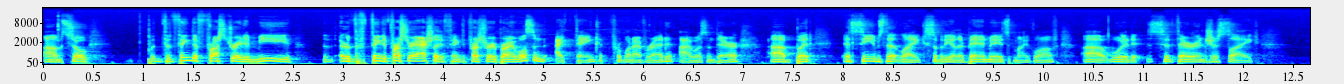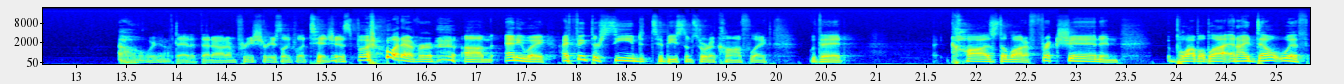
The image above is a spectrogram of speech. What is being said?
Um, so, but the thing that frustrated me, or the thing that frustrated actually, the thing that frustrated Brian Wilson, I think, from what I've read, I wasn't there, uh, but it seems that like some of the other bandmates, Mike Love, uh, would sit there and just like. Oh, we're gonna have to edit that out. I'm pretty sure he's like litigious, but whatever. Um, anyway, I think there seemed to be some sort of conflict that caused a lot of friction and blah blah blah. And i dealt with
